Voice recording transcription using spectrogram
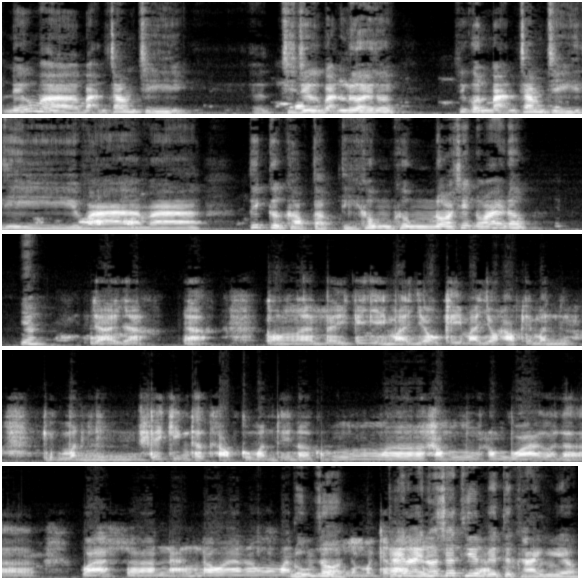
nếu mà bạn chăm chỉ chỉ trừ bạn lười thôi. Chứ còn bạn chăm chỉ thì và và tích cực học tập thì không không no chết đói đâu nhé dạ dạ dạ. Còn à, về cái gì mà vô khi mà vô học thì mình mình cái kiến thức học của mình thì nó cũng à, không không quá gọi là quá à, nặng đâu á đúng không anh? Đúng rồi. Cái nào này nó sẽ thiên dạ. về thực hành nhiều.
